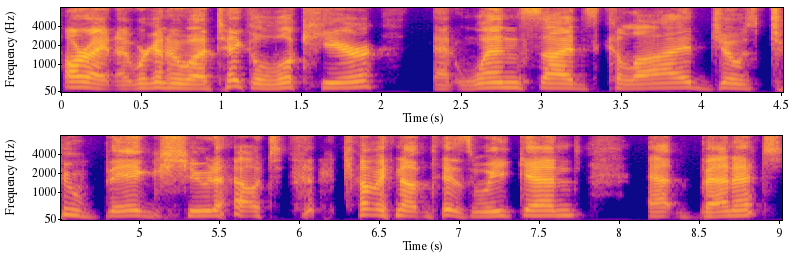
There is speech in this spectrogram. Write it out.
all right, we're gonna uh, take a look here at when sides collide. Joe's too big shootout coming up this weekend at Benet,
